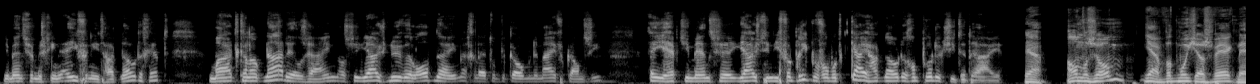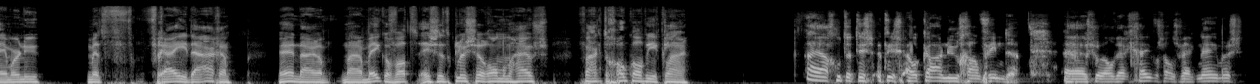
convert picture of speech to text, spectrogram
je mensen misschien even niet hard nodig hebt. Maar het kan ook nadeel zijn als ze juist nu willen opnemen, gelet op de komende meivakantie. En je hebt je mensen juist in die fabriek bijvoorbeeld keihard nodig om productie te draaien. Ja, andersom. Ja, wat moet je als werknemer nu met vrije dagen? Hè, na, een, na een week of wat is het klussen rondom huis vaak toch ook alweer klaar? Nou ja, goed, het is, het is elkaar nu gaan vinden. Uh, zowel werkgevers als werknemers.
